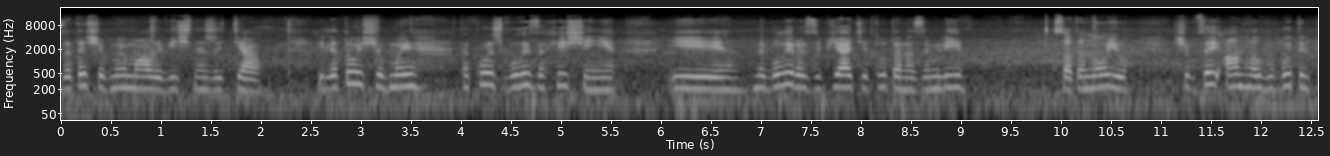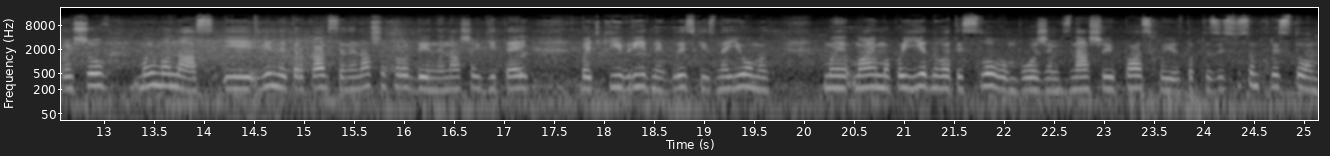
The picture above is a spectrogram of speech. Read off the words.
за те, щоб ми мали вічне життя. І для того, щоб ми також були захищені і не були розіп'яті тут а на землі сатаною, щоб цей ангел-губитель пройшов мимо нас, і він не торкався не наших родин, не наших дітей, батьків, рідних, близьких, знайомих. Ми маємо поєднуватись Словом Божим, з нашою Пасхою, тобто з Ісусом Христом.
